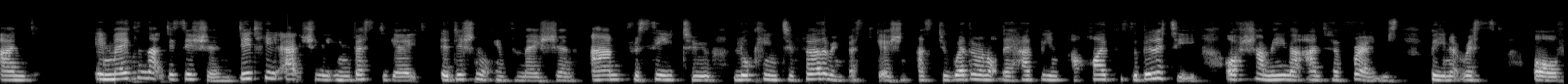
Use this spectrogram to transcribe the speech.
And in making that decision, did he actually investigate additional information and proceed to look into further investigation as to whether or not there had been a high possibility of Shamima and her friends being at risk of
